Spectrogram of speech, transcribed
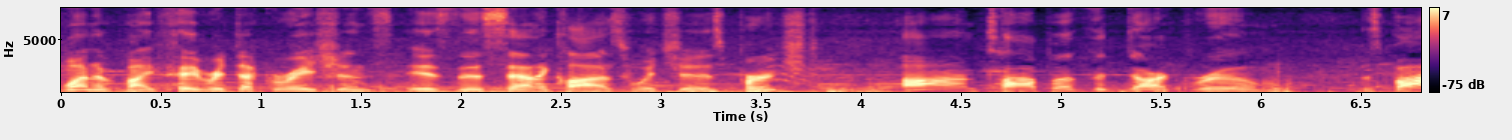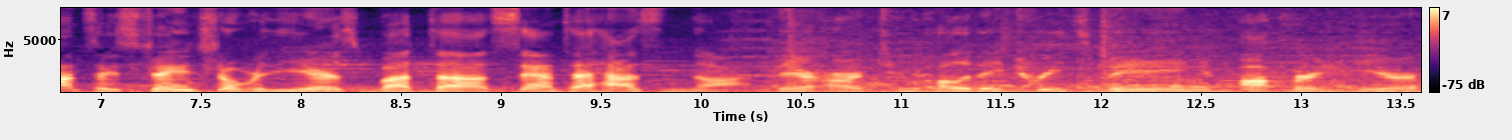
one of my favorite decorations is this Santa Claus, which is perched on top of the dark room. The sponsors changed over the years, but uh, Santa has not. There are two holiday treats being offered here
